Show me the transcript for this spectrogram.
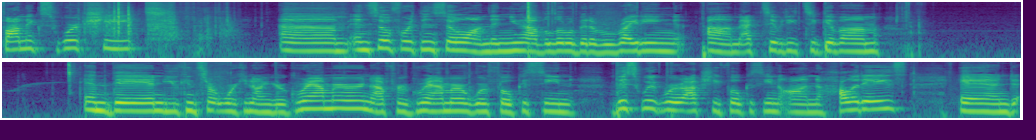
phonics worksheet um, and so forth and so on. Then you have a little bit of a writing um, activity to give them. And then you can start working on your grammar. Now for grammar, we're focusing, this week we're actually focusing on holidays and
